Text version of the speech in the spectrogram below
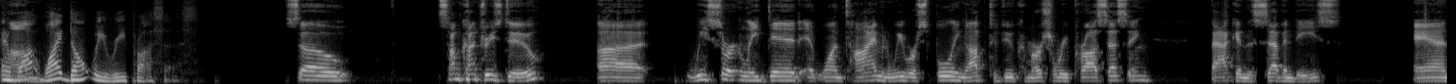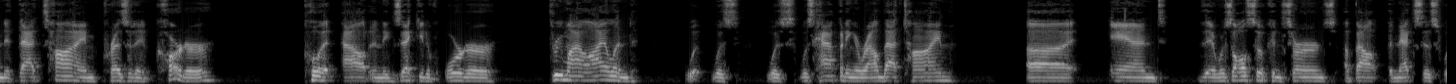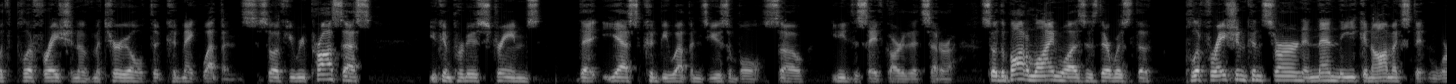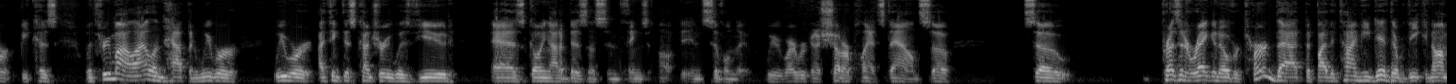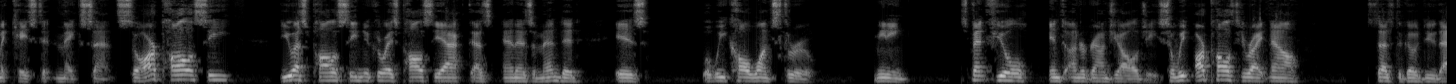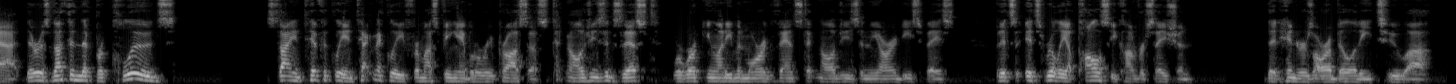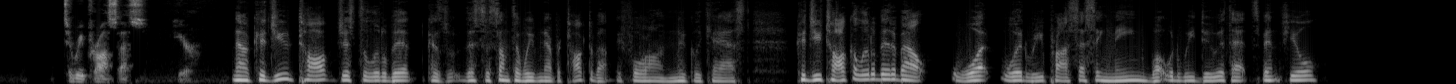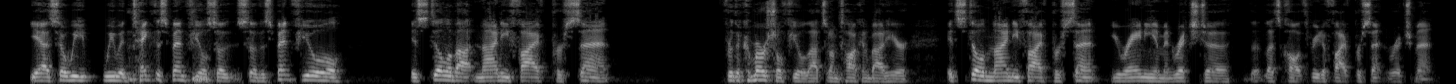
And why, um, why don't we reprocess? So some countries do. Uh, we certainly did at one time, and we were spooling up to do commercial reprocessing back in the 70s. And at that time, President Carter put out an executive order. Three Mile Island was was was happening around that time. Uh, and there was also concerns about the nexus with proliferation of material that could make weapons. So if you reprocess, you can produce streams that yes could be weapons usable. So you need to safeguard it, et cetera. So the bottom line was is there was the proliferation concern, and then the economics didn't work because when Three Mile Island happened, we were we were I think this country was viewed as going out of business in things uh, in civil nuke. We were, we were going to shut our plants down. So so President Reagan overturned that, but by the time he did, the economic case didn't make sense. So our policy, U.S. policy, Nuclear Waste Policy Act, as and as amended, is what we call once through, meaning spent fuel into underground geology. So we our policy right now says to go do that. There is nothing that precludes scientifically and technically from us being able to reprocess. Technologies exist. We're working on even more advanced technologies in the R&D space, but it's it's really a policy conversation that hinders our ability to uh, to reprocess here. Now, could you talk just a little bit because this is something we've never talked about before on NucleCast? Could you talk a little bit about what would reprocessing mean? What would we do with that spent fuel? Yeah, so we we would take the spent fuel. So so the spent fuel is still about ninety five percent for the commercial fuel. That's what I'm talking about here. It's still ninety five percent uranium enriched to let's call it three to five percent enrichment,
